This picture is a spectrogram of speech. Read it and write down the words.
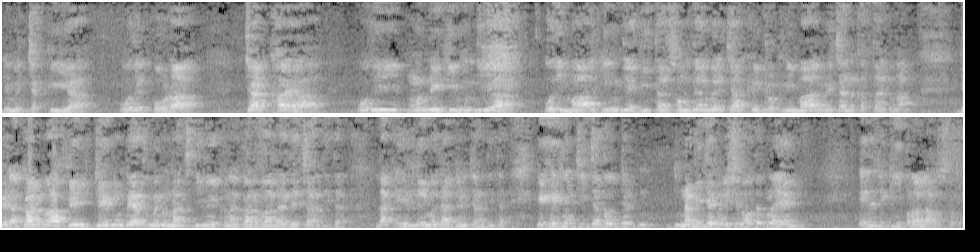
ਜਿਵੇਂ ਚੱਕੀ ਆ, ਉਹਦੇ ਪੋੜਾ, ਚਰਖਾ ਆ, ਉਹਦੀ ਮੁੰਨੀ ਕੀ ਹੁੰਦੀ ਆ, ਉਹਦੀ ਮਾਰ ਕੀ ਹੁੰਦੀ ਆ, ਗੀਤਾਂ ਸੁਣਦਿਆਂ ਮੇਰੇ ਚਰਖੇ ਟੁੱਟ ਗਈ ਮਾਰ ਵਿੱਚ ਚੰਨ ਕੱਤਾਂ ਕਨਾ ਜਿਹੜਾ ਗੜਵਾ ਬੇ ਜੇ ਮੁੰਡਿਆ ਤੇ ਮੈਨੂੰ ਨੱਚਦੀ ਵੇਖਣਾ, ਗੜਵਾ ਲੈ ਦੇ ਚਾਂਦੀ ਦਾ, ਲੱਕ ਹਿੱਲੇ ਮਜਾਜਣ ਚਾਂਦੀ ਦਾ। ਇਹੋ ਜਿਹੀਆਂ ਚੀਜ਼ਾਂ ਤੋਂ ਨਵੀਂ ਜਨਰੇਸ਼ਨ ਆ, ਉਹਦੇ ਕੋਲ ਹੈ ਨਹੀਂ। ਇਹਦੇ ਲਈ ਕੀ ਉਪਰਾਲਾ ਹੋ ਸਕਦਾ?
